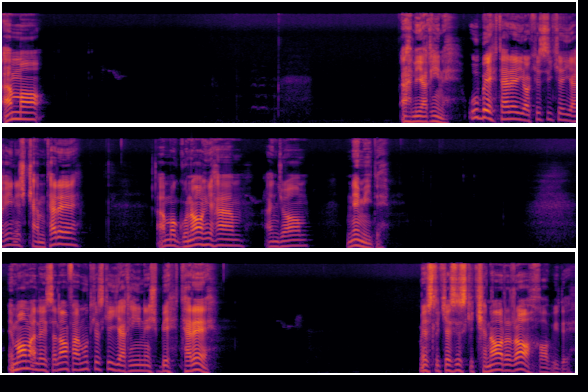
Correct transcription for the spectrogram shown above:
اما اهل یقینه. او بهتره یا کسی که یقینش کمتره اما گناهی هم انجام نمیده. امام علیه السلام فرمود کسی که یقینش بهتره مثل کسی است که کنار راه خوابیده.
